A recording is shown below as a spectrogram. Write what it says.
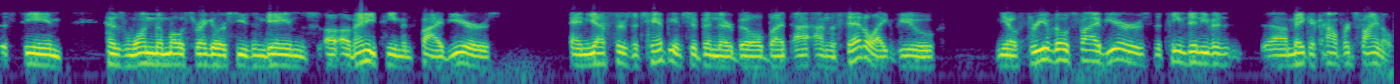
this team has won the most regular season games of any team in five years. And yes, there's a championship in there, Bill, but uh, on the satellite view, you know, three of those five years, the team didn't even uh, make a conference finals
